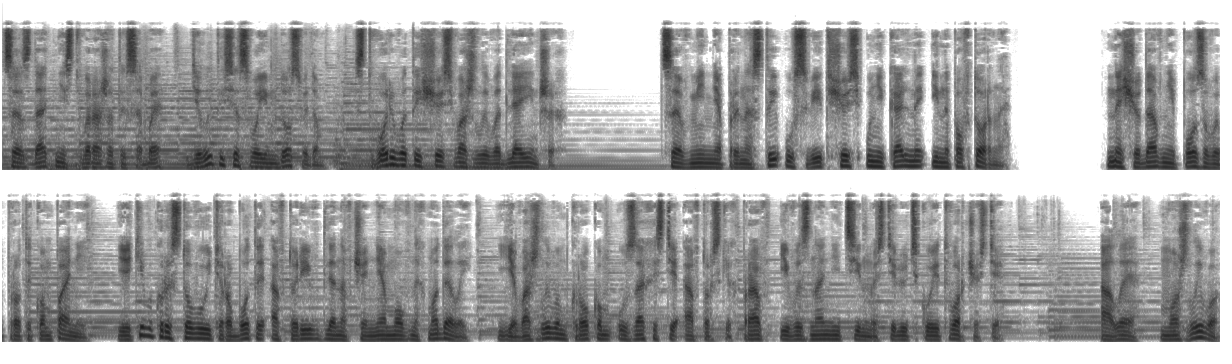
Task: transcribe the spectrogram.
Це здатність виражати себе, ділитися своїм досвідом, створювати щось важливе для інших. Це вміння принести у світ щось унікальне і неповторне. Нещодавні позови проти компаній, які використовують роботи авторів для навчання мовних моделей, є важливим кроком у захисті авторських прав і визнанні цінності людської творчості. Але, можливо,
